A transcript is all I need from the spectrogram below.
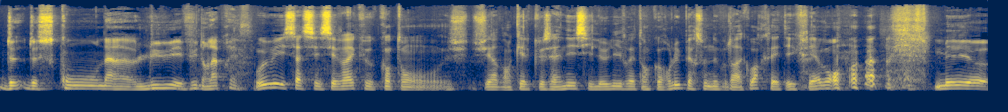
de, de ce qu'on a lu et vu dans la presse. Oui, oui, ça c'est vrai que quand on, je veux dire, dans quelques années, si le livre est encore lu, personne ne voudra croire que ça a été écrit avant. Mais euh,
